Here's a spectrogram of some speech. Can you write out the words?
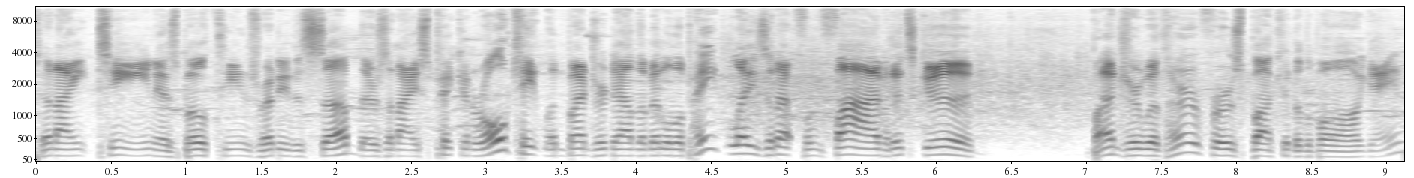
to 19 as both teams ready to sub. There's a nice pick and roll. Caitlin Bunger down the middle of the paint lays it up from five, and it's good. Bunger with her first bucket of the ball game.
